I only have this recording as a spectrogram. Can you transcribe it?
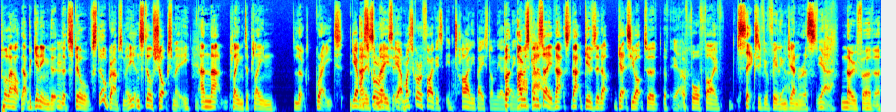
pull out that beginning that, Mm. that still still grabs me and still shocks me, and that plane to plane looks great. Yeah, my and it's score. amazing. Yeah, my score of five is entirely based on the opening. but. I was going to say that's that gives it up, gets you up to a, a, Yeah. a four, five, six if you're feeling generous. Yeah. no further.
